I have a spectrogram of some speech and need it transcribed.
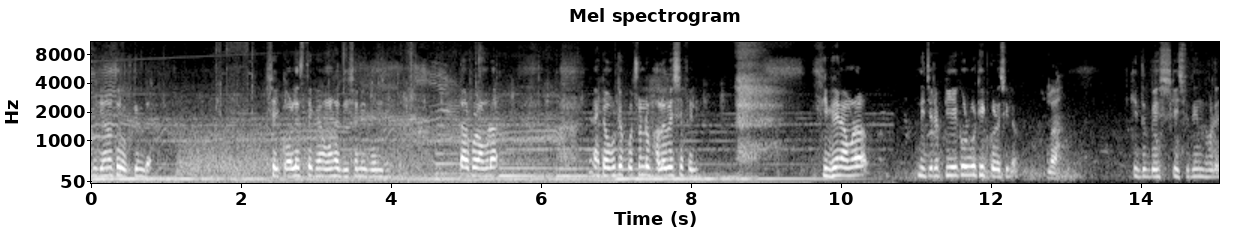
তুই জানো তো রক্তিমদা সেই কলেজ থেকে আমরা দিশানির বন্ধু। তারপর আমরা একে অপরকে প্রচণ্ড ভালোবেসে ফেলি। ইভেন আমরা নিজেরা বিয়ে করব ঠিক করেছিলাম। বাহ। কিন্তু বেশ কিছুদিন ধরে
